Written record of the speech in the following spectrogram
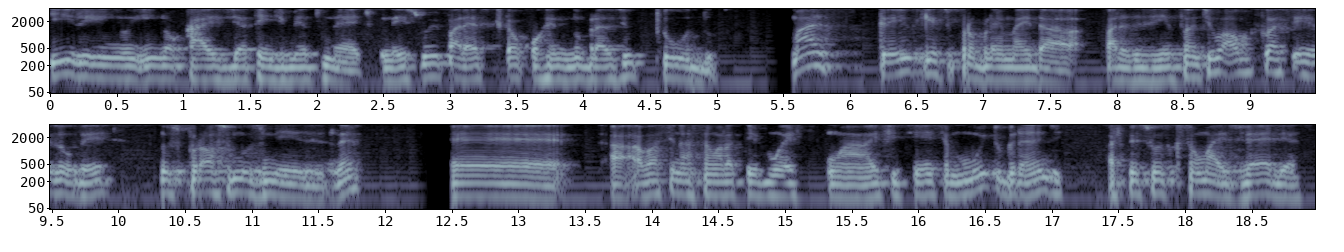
irem em locais de atendimento médico. Né? Isso me parece que está ocorrendo no Brasil todo. Mas creio que esse problema aí da paralisia infantil é algo que vai se resolver nos próximos meses, né? É, a, a vacinação ela teve uma, uma eficiência muito grande. As pessoas que são mais velhas,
